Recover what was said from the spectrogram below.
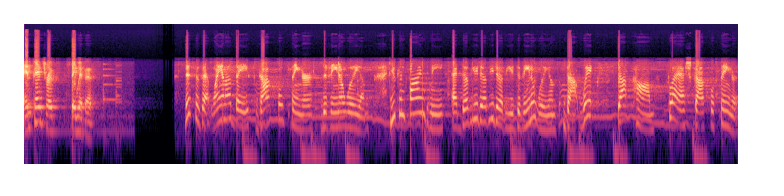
and Pinterest. Stay with us. This is Atlanta based gospel singer Davina Williams. You can find me at www.davinawilliams.wix.com slash gospel singer.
